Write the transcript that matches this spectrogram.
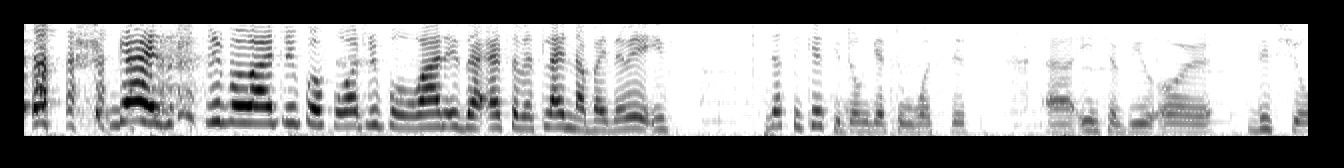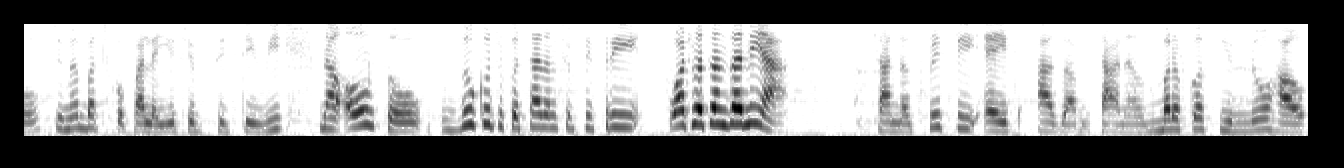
Guys, triple one, triple four, triple one is the SMS line. Now, by the way, if just in case you don't get to watch this uh, interview or this show, remember tuko pale YouTube Switch TV. Now also Zuku tuko channel 53. Watu wa Tanzania channel 338 Azam channel. But of course, you know how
